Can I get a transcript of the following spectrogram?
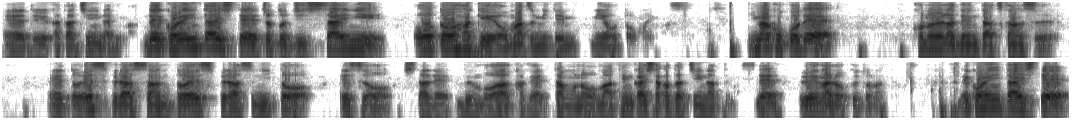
えー、という形になります。で、これに対してちょっと実際に応答波形をまず見てみようと思います。今ここでこのような伝達関数、えっ、ー、と S プラス3と S プラス2と S を下で分母はかけたものを、まあ、展開した形になってます。で、上が6となってます。で、これに対して、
